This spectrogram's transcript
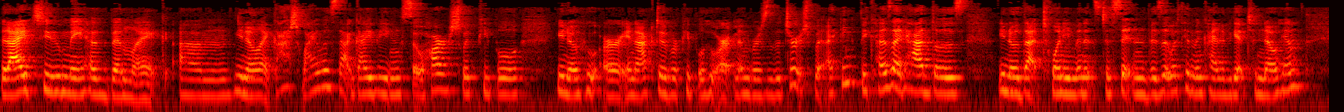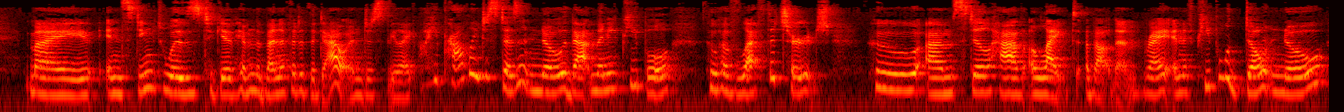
that I too may have been like, um, you know, like, gosh, why was that guy being so harsh with people, you know, who are inactive or people who aren't members of the church? But I think because I'd had those, you know, that 20 minutes to sit and visit with him and kind of get to know him, my instinct was to give him the benefit of the doubt and just be like, oh, he probably just doesn't know that many people who have left the church who um, still have a light about them, right? And if people don't know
